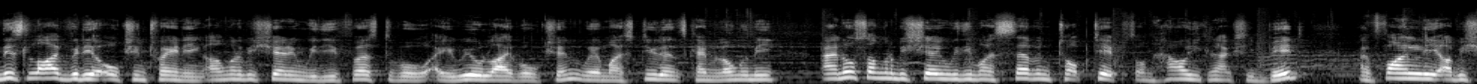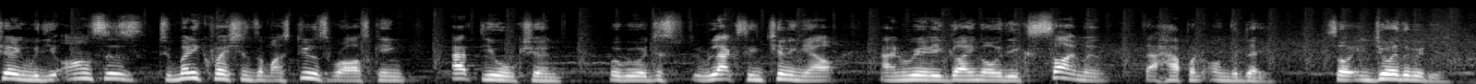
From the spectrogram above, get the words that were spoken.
this live video auction training, I'm going to be sharing with you first of all a real live auction where my students came along with me and also I'm going to be sharing with you my seven top tips on how you can actually bid and finally I'll be sharing with you answers to many questions that my students were asking at the auction where we were just relaxing, chilling out and really going over the excitement that happened on the day. So enjoy the video.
